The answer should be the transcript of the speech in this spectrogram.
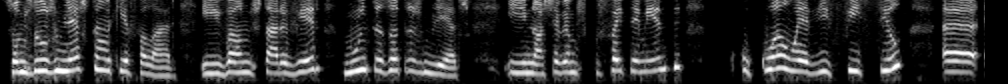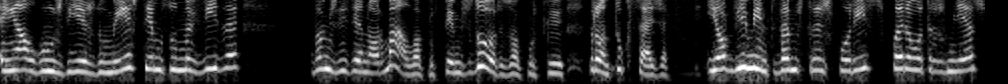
somos duas mulheres que estão aqui a falar e vão-nos estar a ver muitas outras mulheres. E nós sabemos perfeitamente o quão é difícil, uh, em alguns dias do mês, termos uma vida vamos dizer normal, ou porque temos dores, ou porque, pronto, o que seja. E obviamente vamos transpor isso para outras mulheres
